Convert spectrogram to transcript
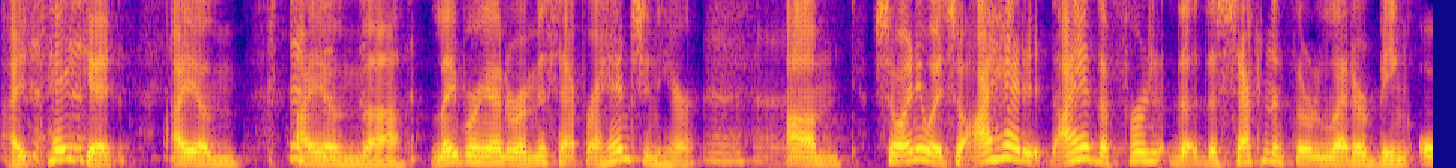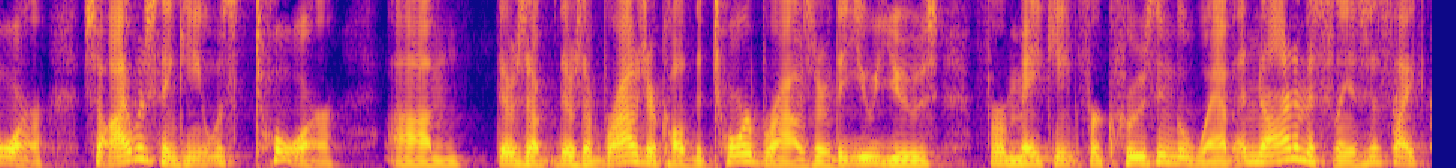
I take it I am I am uh, laboring under a misapprehension here. Um, so anyway, so I had I had the first the, the second and third letter being or. So I was thinking it was Tor. Um, there's a there's a browser called the Tor browser that you use for making for cruising the web anonymously. It's just like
